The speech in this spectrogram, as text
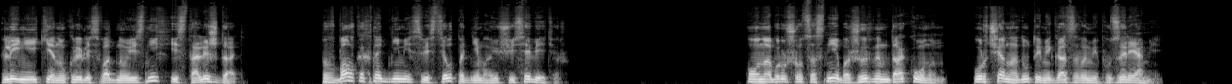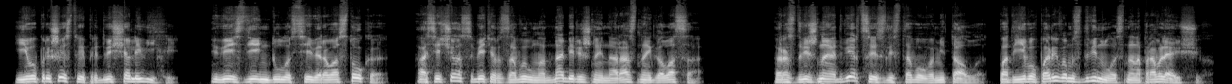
Линии Кен укрылись в одной из них и стали ждать. В балках над ними свистел поднимающийся ветер. Он обрушился с неба жирным драконом, урча надутыми газовыми пузырями. Его пришествие предвещали вихри. Весь день дуло с северо-востока, а сейчас ветер завыл над набережной на разные голоса. Раздвижная дверца из листового металла под его порывом сдвинулась на направляющих.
